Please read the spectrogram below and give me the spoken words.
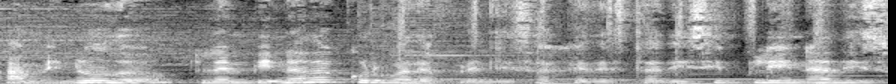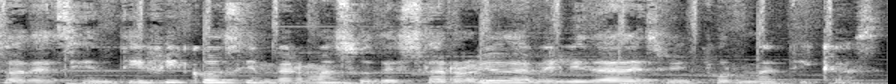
A menudo, la empinada curva de aprendizaje de esta disciplina disuade a científicos y merma su desarrollo de habilidades bioinformáticas.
